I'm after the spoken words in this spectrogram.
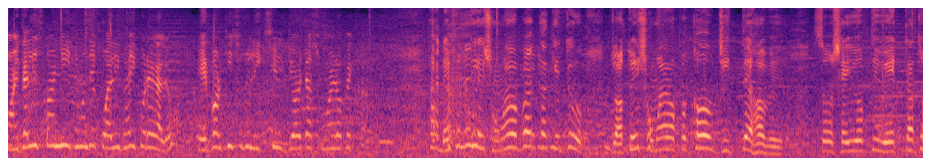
পঁয়তাল্লিশ পয়েন্ট নিয়ে ইতিমধ্যে কোয়ালিফাই করে গেল। এরপর কি শুধু লিগ সিল জয়টা সময়ের অপেক্ষা? হ্যাঁ ডেফিনেটলি সময় অপেক্ষা কিন্তু যতই সময়ের অপেক্ষাও জিততে হবে। সো সেই অবধি ওয়েটটা তো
